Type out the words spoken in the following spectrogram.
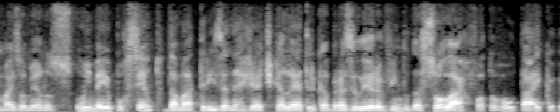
mais ou menos 1,5% da matriz energética elétrica brasileira vindo da solar fotovoltaica,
